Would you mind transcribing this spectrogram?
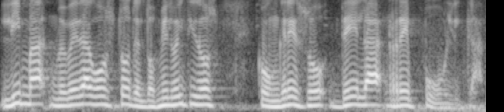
Lima, 9 de agosto del 2022 Congreso de la República.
